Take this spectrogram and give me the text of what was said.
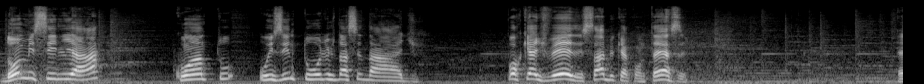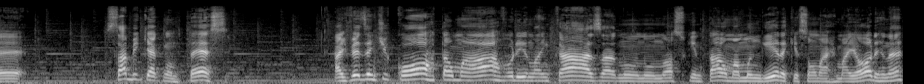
domiciliar quanto os entulhos da cidade. Porque às vezes, sabe o que acontece? É, sabe o que acontece? Às vezes a gente corta uma árvore lá em casa, no, no, nosso quintal, uma mangueira, que são mais maiores, né?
